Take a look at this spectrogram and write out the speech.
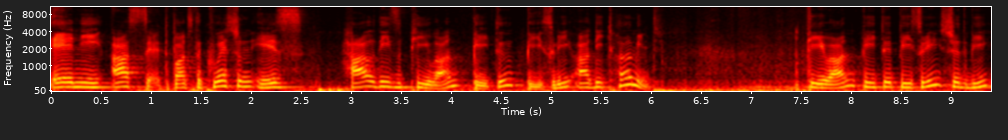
any asset. But the question is how these P1, P2, P3 are determined. P1, P2, P3 should be,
